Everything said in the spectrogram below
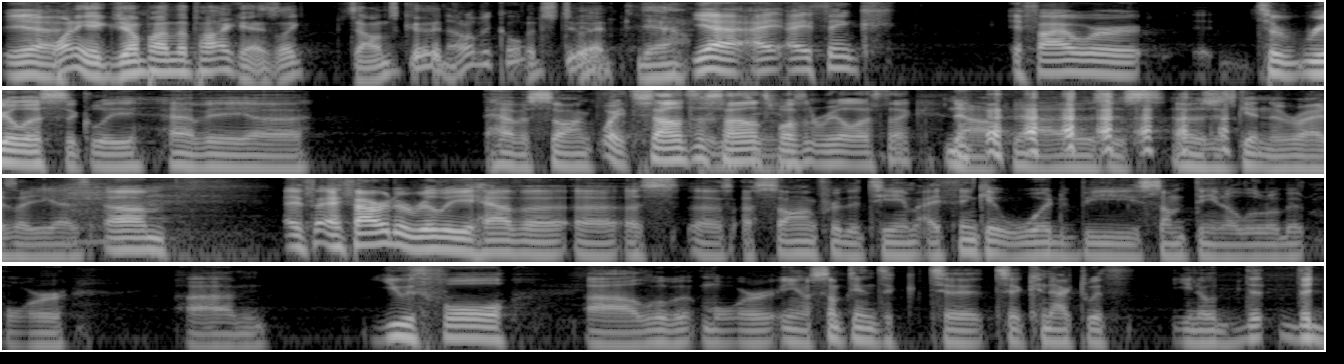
Yeah. Why don't you jump on the podcast? Like, sounds good. That'll be cool. Let's do it. Yeah. Yeah, I, I think if I were to realistically have a uh, have a song. Wait, Sounds of Silence team. wasn't realistic. No, no, I was just I was just getting a rise out of you guys. Um, if if I were to really have a a song for the team, I think it would be something a little bit more um, youthful, uh, a little bit more, you know, something to to, to connect with, you know, the, the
